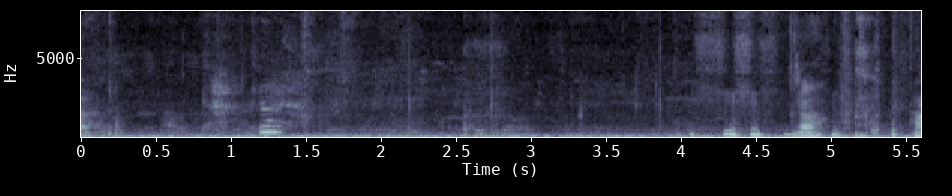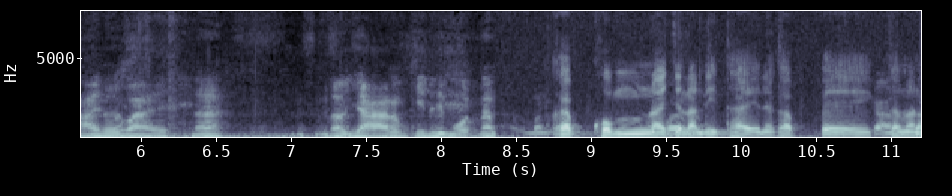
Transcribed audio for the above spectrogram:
นะเอาหายไวๆนะ แล้วยาต้องกินให้หมดนะ ครับผมนายจรันดิไทยนะครับเป็นกำนัน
